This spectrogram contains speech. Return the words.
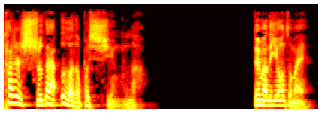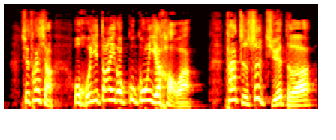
他是实在饿的不行了，对吗？弟兄姊妹，所以他想，我回去当一个故宫也好啊。他只是觉得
